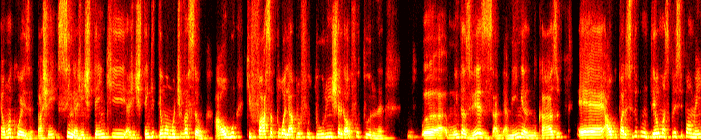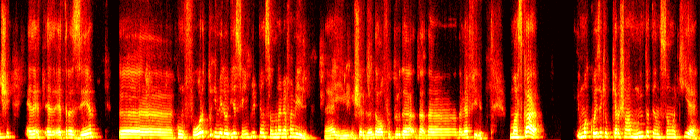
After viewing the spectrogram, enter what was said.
é uma coisa. Eu achei, sim, a gente tem que a gente tem que ter uma motivação, algo que faça tu olhar para o futuro e enxergar o futuro, né? Uh, muitas vezes, a, a, minha, no caso, é algo parecido com o teu, mas principalmente é, é, é trazer uh, conforto e melhoria sempre pensando na minha família, né? E enxergando lá o futuro da, da, da, da minha filha. Mas, cara, uma coisa que eu quero chamar muita atenção aqui é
